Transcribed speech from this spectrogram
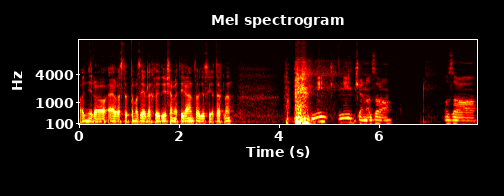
annyira elvesztettem az érdeklődésemet iránta, hogy ez hihetetlen. Nincs, nincsen az a, az a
